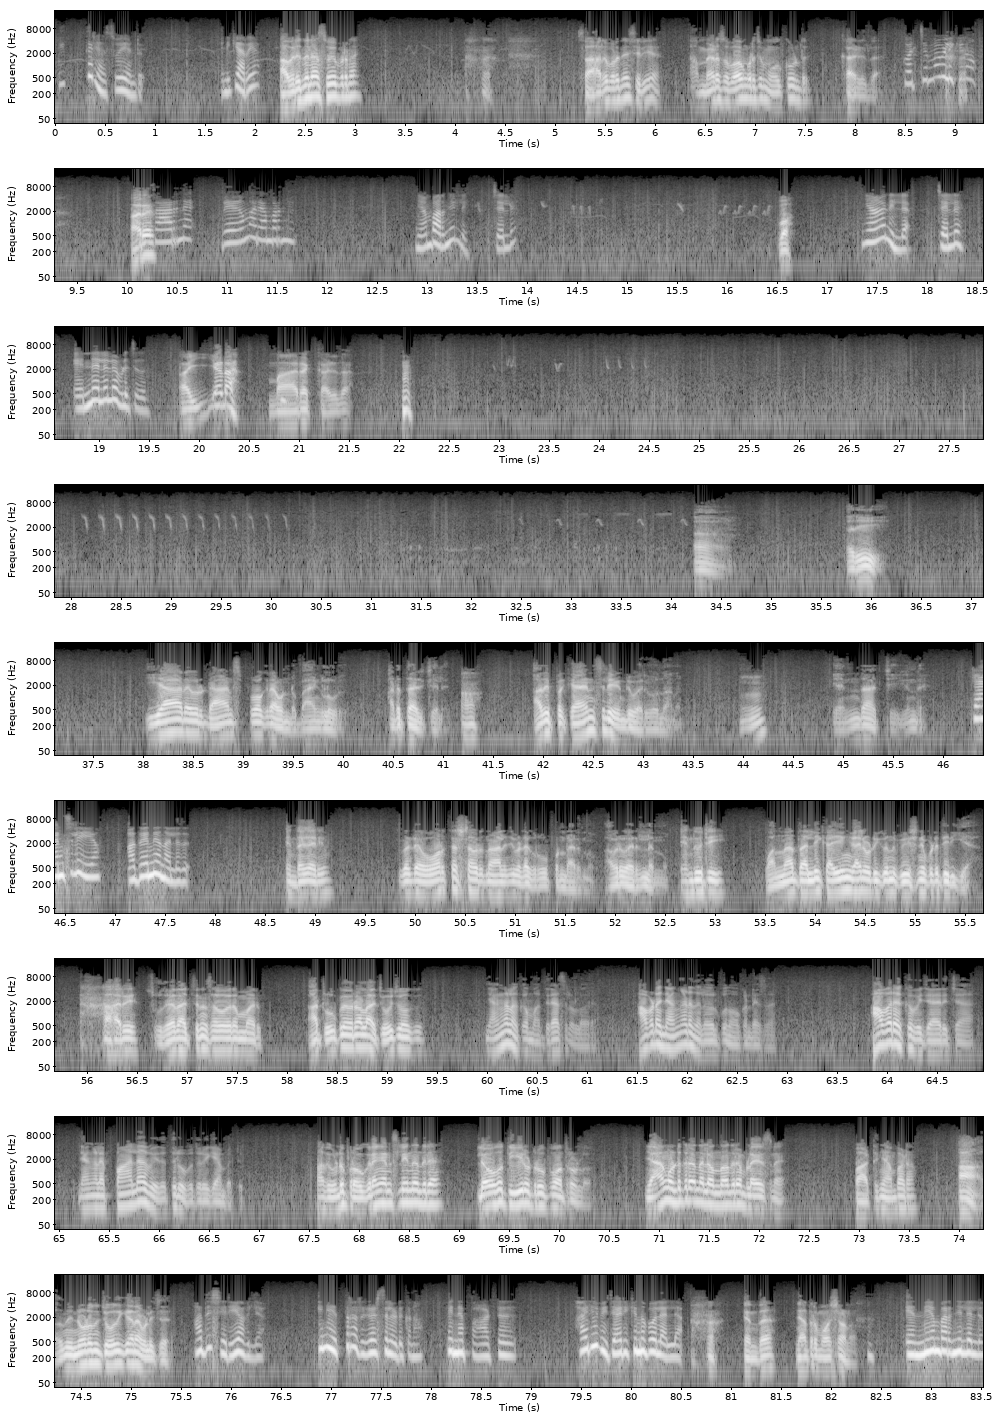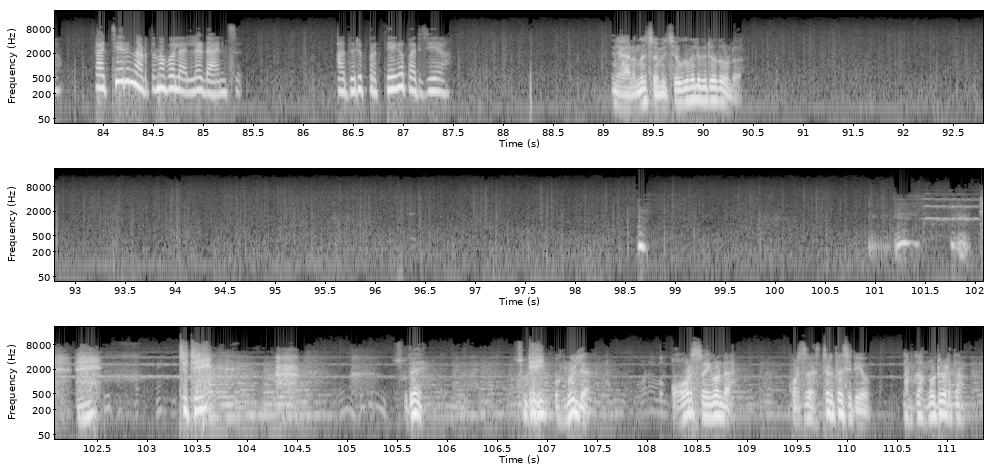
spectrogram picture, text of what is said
ഇത്തിരി അസൂയുണ്ട്. എനിക്കറിയാം. അവരെന്തിനാ അസൂയപ്പെടണേ സാറ് പറഞ്ഞ ശരിയാ. അമ്മയുടെ സ്വഭാവം കുറച്ച് മൂക്കുണ്ട് കഴുത. കൊച്ചമ്മ വിളിക്കണോ. ആരെ? സാറിനെ വേഗം വരാൻ പറഞ്ഞു. ഞാൻ പറഞ്ഞില്ലേ? ചെല്ല്. വാ. ഞാനില്ല. ചെല്ല്. എന്നല്ലല്ലോ വിളിച്ചത്. അയ്യടാ മരക്കഴുത ഹും. ആ ഹരി ഇയാടെ ഒരു ഡാൻസ് പ്രോഗ്രാം ഉണ്ട് ബാംഗ്ലൂർ അടുത്ത ആഴ്ചയിൽ ആ. അതിപ്പോ ക്യാൻസൽ ചെയ്യേണ്ടി വരുമെന്നാണ്? എന്താ ചെയ്യണ്ടേ? ക്യാൻസൽ ചെയ്യാം. അത് തന്നെയാ നല്ലത്. എന്താ കാര്യം? ഇവരുടെ ഓർക്കസ്ട്ര ഒരു നാലഞ്ച് ഇവിടെ ഗ്രൂപ്പ് ഉണ്ടായിരുന്നു. അവർ വരില്ലെന്ന്. എന്തുറ്റി വന്നാൽ തല്ലി കൈയും കാലും ഒടിക്കുമെന്ന് ഭീഷണിപ്പെടുത്തിയിരിക്കുക ആര്? സുധയുടെ അച്ഛനും സഹോദരന്മാരും. ആ ട്രൂപ്പിലെ ഒരാളാ? ചോദിച്ചു നോക്ക്. ഞങ്ങളൊക്കെ മദ്രാസിലുള്ളവരാ. അവിടെ ഞങ്ങളുടെ നിലനിൽപ്പ് നോക്കണ്ടേ സാർ? അവരൊക്കെ വിചാരിച്ച ഞങ്ങളെ പല വിധത്തിൽ ഉപദ്രവിക്കാൻ പറ്റും. അതുകൊണ്ട് പ്രോഗ്രാം ക്യാൻസൽ ചെയ്യുന്ന എന്തിനാ ലോകത്ത് ഈ ഒരു ട്രൂപ്പ് മാത്രമേ ഉള്ളൂ. ഞാൻ കൊണ്ടുതരാന്നല്ല ഒന്നാം തരം പ്ലേയേഴ്സിനെ പാട്ട് ഞാൻ പാടാം. ആ അത് നിന്നോടൊന്ന് ചോദിക്കാനാ വിളിച്ചത് അത് ശരിയാവില്ല. ഇനി എത്ര റിഹേഴ്സൽ എടുക്കണം? പിന്നെ പാട്ട്. ഹരി വിചാരിക്കുന്ന പോലല്ല. എന്താ? ഞാൻ അത്ര മോശമാണോ? എന്ന് ഞാൻ പറഞ്ഞില്ലല്ലോ. കച്ചേരി നടത്തണ പോലെ അല്ല ഡാൻസ് അതൊരു പ്രത്യേക പരിചയ. ഞാനൊന്ന് ശ്രമിച്ചു നോക്കുന്നതിൽ വിരോധമുണ്ടോ? സുധേ സുധേ ഒന്നുമില്ല. ഓവർ സ്ട്രെയിൻ കൊണ്ടാ. കുറച്ച് റെസ്റ്റ് എടുത്താൽ ശരിയാവും. നമുക്ക് അങ്ങോട്ട് കിടത്താം.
